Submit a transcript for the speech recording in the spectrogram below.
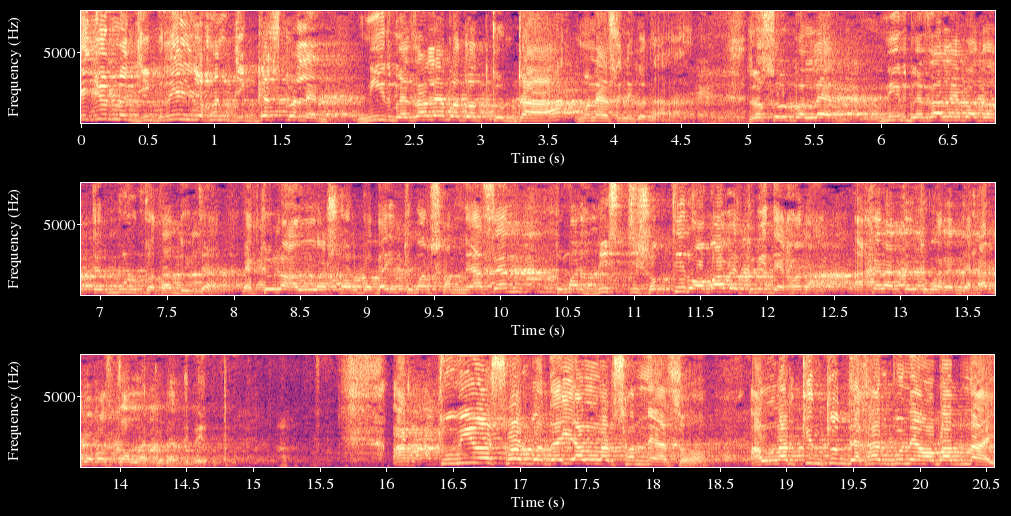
এই জন্য জিবরিল যখন জিজ্ঞাসা করলেন, নির্বেজাল আবাদত কোনটা? মনে আসেনি কথা? রসুল বললেন, নির্বেজাল আবাদতের মূল কথা দুইটা। একটা হলো আল্লাহ সর্বদাই তোমার সামনে আছেন, তোমার দৃষ্টি শক্তির অভাবে তুমি দেখো না, আখেরাতে তোমার দেখার ব্যবস্থা আল্লাহ করে দিবেন। আর তুমিও সর্বদাই আল্লাহর সামনে আছো। আল্লাহর কিন্তু দেখার গুণে অভাব নাই।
